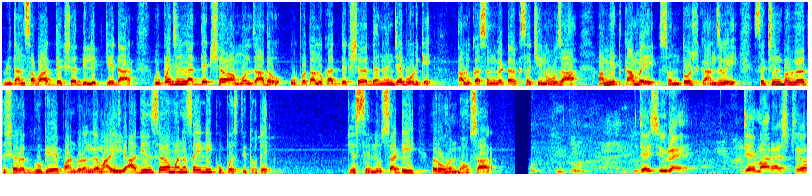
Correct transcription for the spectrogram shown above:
विधानसभा अध्यक्ष दिलीप केदार उपजिल्हाध्यक्ष अमोल जाधव उपतालुकाध्यक्ष धनंजय बोडके तालुका संघटक सचिन ओझा अमित कांबळे संतोष गांजवे सचिन भगत शरद घुगे पांडुरंग माळी आदींसह मनसैनिक उपस्थित होते. एस न्यूजसाठी रोहन भावसार जय शिवराय जय महाराष्ट्र.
